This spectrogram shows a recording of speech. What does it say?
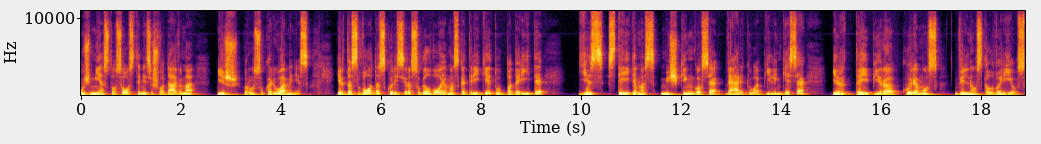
už miesto sostinės išvadavimą iš rusų kariuomenės. Ir tas votas, kuris yra sugalvojamas, kad reikėtų padaryti, jis steigiamas miškingose verkių apylinkėse ir taip yra kuriamos Vilniaus kalvarijos.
